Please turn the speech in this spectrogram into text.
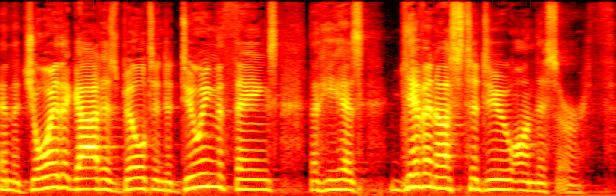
and the joy that God has built into doing the things that He has given us to do on this earth.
